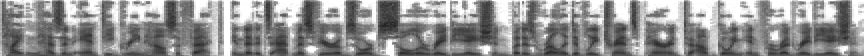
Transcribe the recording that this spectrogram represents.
Titan has an anti-greenhouse effect, in that its atmosphere absorbs solar radiation but is relatively transparent to outgoing infrared radiation.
